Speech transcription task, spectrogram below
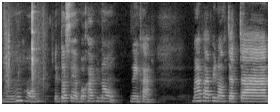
อืมหอมเป็นตาแสบบ่คะพี่น้อง นี่ค่ะ มาพาพี่น้องจัดจาน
